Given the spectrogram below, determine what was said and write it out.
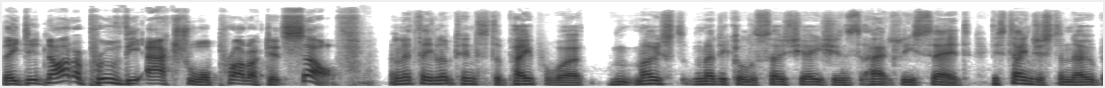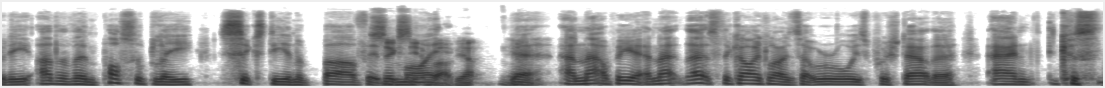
They did not approve the actual product itself. And if they looked into the paperwork, most medical associations actually said it's dangerous to nobody other than possibly 60 and above. It 60 and might. above, yeah. Yeah. and that'll be it. And that, that's the guidelines that were always pushed out there. And because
